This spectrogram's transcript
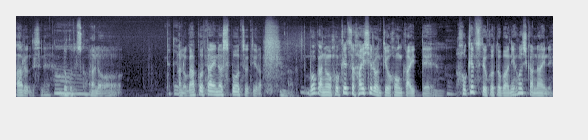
あるんですね。どこですか？あのあの学校単位のスポーツっていうのは、僕あの補欠廃止論っていう本書いて、補欠という言葉は日本しかないのよ。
